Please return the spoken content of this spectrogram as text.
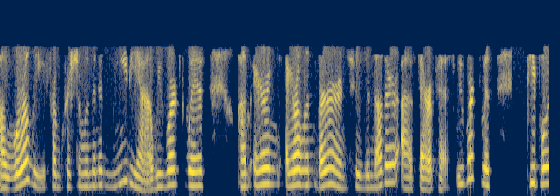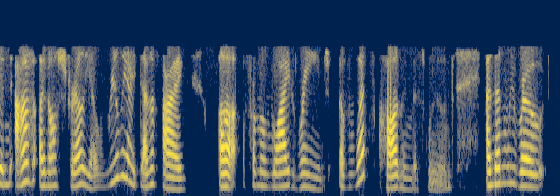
uh, Worley from Christian Women in Media. We worked with um, Aaron Erilyn Burns, who's another uh, therapist. We worked with people in uh, in Australia, really identifying uh, from a wide range of what's causing this wound. And then we wrote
